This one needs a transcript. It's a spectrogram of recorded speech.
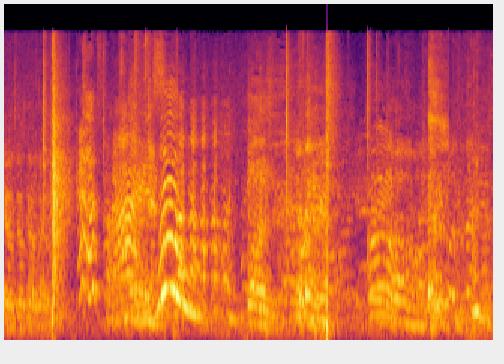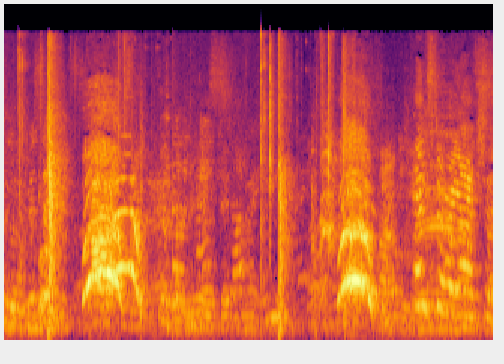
Go, go, go, go. Nice. Instant reaction.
